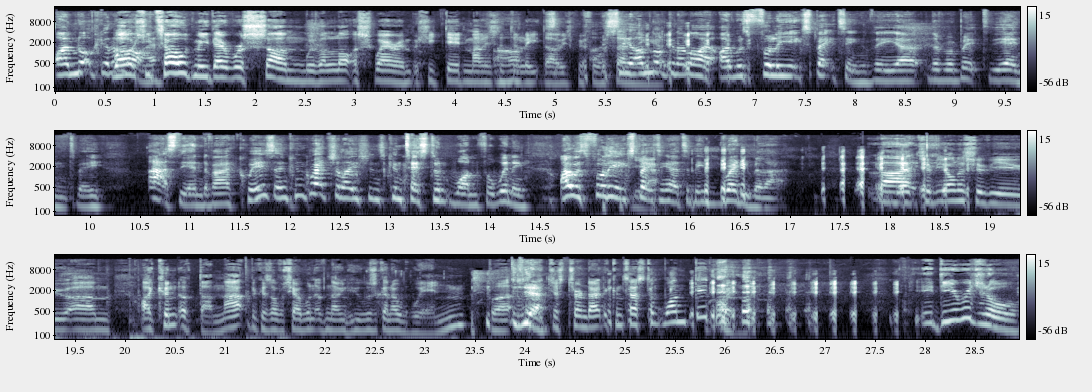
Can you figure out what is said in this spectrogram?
I'm not gonna Well, lie. she told me there were some with a lot of swearing, but she did manage to Oh, delete those before See, sending. I'm it. not gonna lie. I was fully expecting the uh, the bit to the end to be. That's the end of our quiz, and congratulations, contestant one for winning. I was fully expecting her to be ready for that. Like, to be honest with you, um, I couldn't have done that because obviously I wouldn't have known who was going to win. But Yeah. it just turned out the contestant one did win. the original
